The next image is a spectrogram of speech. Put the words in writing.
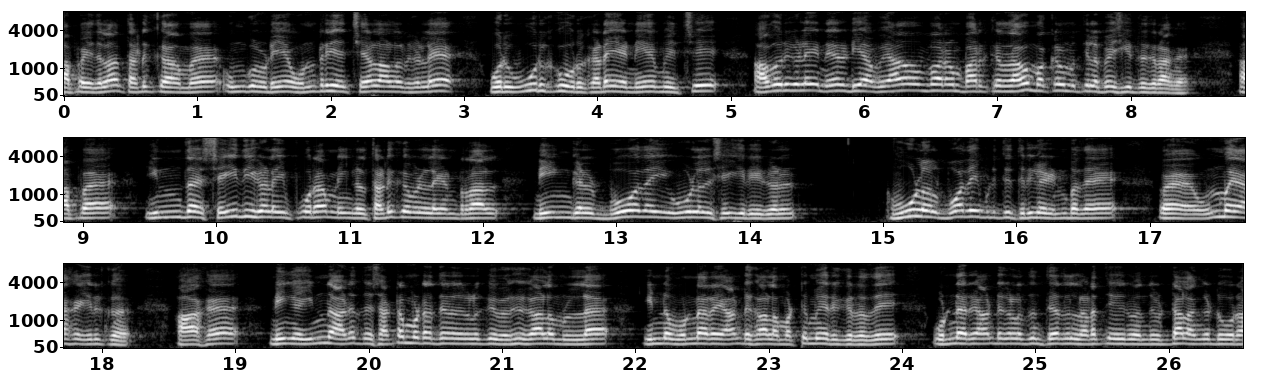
அப்போ இதெல்லாம் தடுக்காமல் உங்களுடைய ஒன்றிய செயலாளர்களே ஒரு ஊருக்கு ஒரு கடையை நியமித்து அவர்களே நேரடியாக வியாபாரம் பார்க்கிறதாகவும் மக்கள் மத்தியில் பேசிக்கிட்டு இருக்கிறாங்க. அப்போ இந்த செய்திகளை பூரா நீங்கள் தடுக்கவில்லை என்றால் நீங்கள் போதை ஊழல் செய்கிறீர்கள். ஊழல் போதை பிடித்து திரிகள் என்பதே உண்மையாக இருக்கும். ஆக நீங்கள் இன்னும் அடுத்த சட்டமன்ற தேர்தல்களுக்கு வெகு காலம் இல்லை. இன்னும் ஒன்றரை ஆண்டு காலம் மட்டுமே இருக்கிறது. ஒன்றரை ஆண்டுகளுக்கும் தேர்தல் நடத்தி வந்துவிட்டால் அங்கிட்டு ஒரு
